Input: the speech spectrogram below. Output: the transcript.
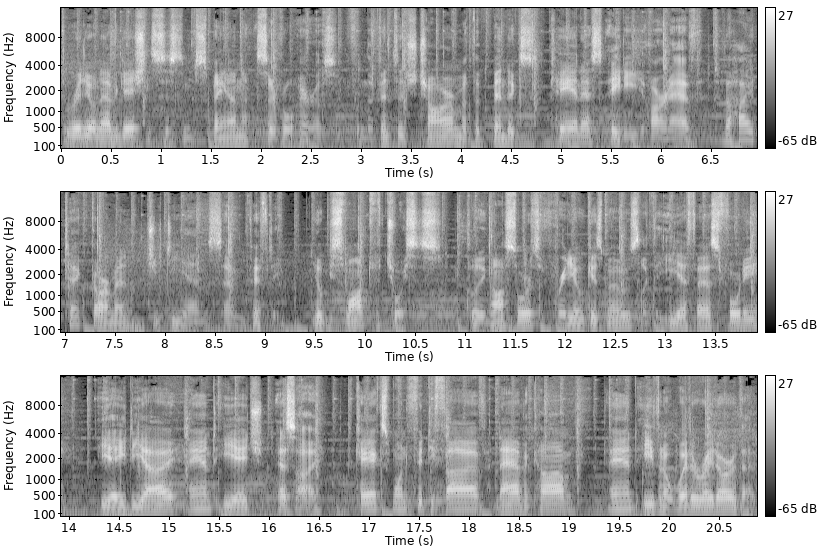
The radio navigation systems span several eras, from the vintage charm of the Bendix KNS-80 RNAV to the high-tech Garmin GTN 750. You'll be swamped with choices, including all sorts of radio gizmos like the EFS-40, EADI, and EHSI, KX155, nav and com, and even a weather radar that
